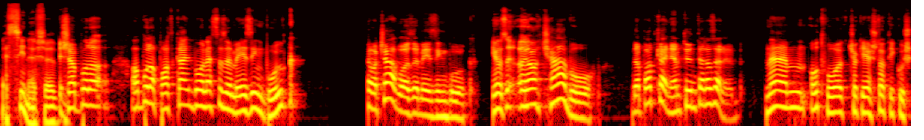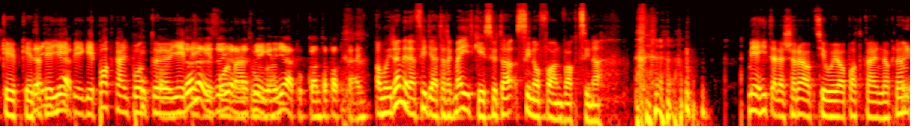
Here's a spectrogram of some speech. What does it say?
Ez színesebb. És abból a, abból a patkányból lesz az Amazing Bulk? Jó, a csávó az Amazing Bulk. Ja, az, a csávó? De a patkány nem tűnt el az előbb? Nem, ott volt csak ilyen statikus képként, De tehát így ilyen el- JPG, patkány.jpg De az előző jelenet végén így elpukkant a patkány. Amúgy remélem figyeltetek, mert így készült a Sinopharm vakcina. Milyen hiteles a reakciója a patkánynak, nem?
